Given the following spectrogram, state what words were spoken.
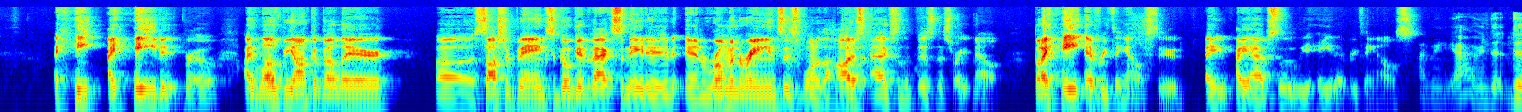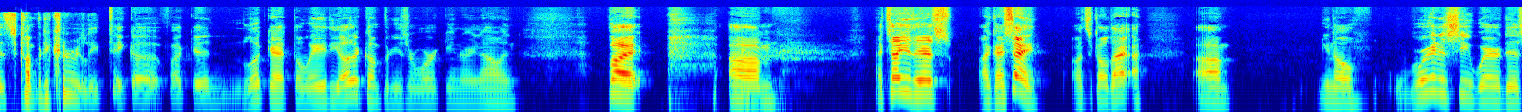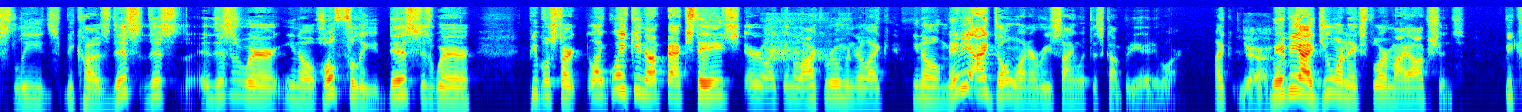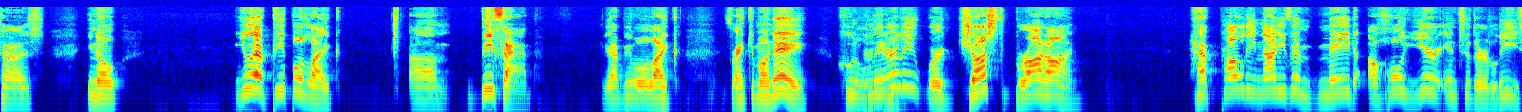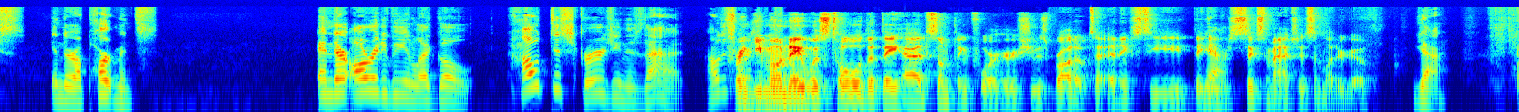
I hate. I hate it, bro. I love Bianca Belair. Uh, Sasha Banks, go get vaccinated, and Roman Reigns is one of the hottest acts in the business right now. But I hate everything else, dude. I I absolutely hate everything else. I mean, yeah, I mean, th- this company could really take a fucking look at the way the other companies are working right now, and but um, I tell you this, like I say, what's it called? I, I- um, you know, we're gonna see where this leads because this this this is where you know, hopefully, this is where people start like waking up backstage or like in the locker room, and they're like, you know, maybe I don't want to re-sign with this company anymore like Yeah. maybe I do want to explore my options because you know you have people like um BFAB, you have people like Franky Monet who Mhm. literally were just brought on, have probably not even made a whole year into their lease in their apartments, and they're already being let go. How discouraging is that? How Franky Monet was told that they had something for her. She was brought up to NXT. They Yeah. gave her six matches and let her go. Yeah.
